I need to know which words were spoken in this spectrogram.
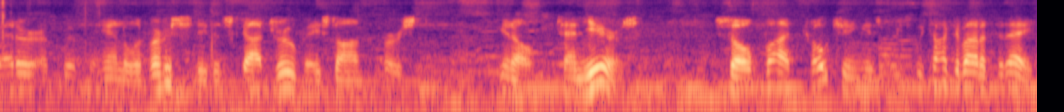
better equipped to handle adversity than Scott Drew, based on the first you know 10 years. So, but coaching is we, we talked about it today.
